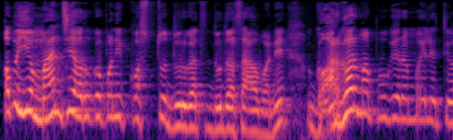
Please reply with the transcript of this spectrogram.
अब यो मान्छेहरूको पनि कस्तो दुर्गत दुर्दशा हो भने घर घरमा पुगेर मैले त्यो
